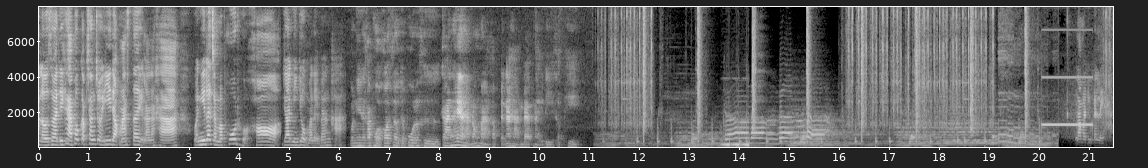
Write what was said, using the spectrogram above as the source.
ฮัลโหล สวัสดีค่ะ พบกับช่างโจอี้ด็อกมาสเตอร์อีกแล้วนะคะ วันนี้เราจะมาพูดหัวข้อยอดนิยมอะไรบ้างคะ วันนี้นะครับหัวข้อที่เราจะพูดก็คือ การให้อาหารน้องหมาครับ เป็นอาหารแบบไหนดีครับพี่ เรามาดูกันเลยค่ะ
